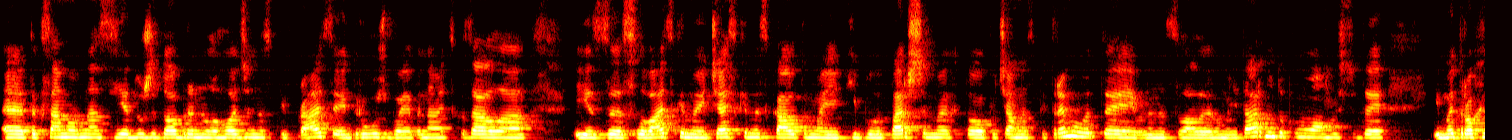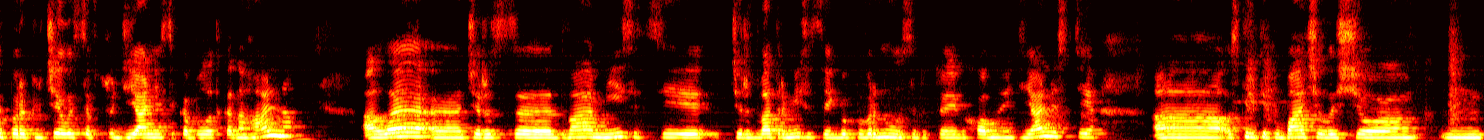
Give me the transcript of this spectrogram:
Е, Так само в нас є дуже добре налагоджена співпраця і дружба. Я би навіть сказала. Із словацькими і чеськими скаутами, які були першими, хто почав нас підтримувати, і вони надсилали гуманітарну допомогу сюди. І ми трохи переключилися в цю діяльність, яка була така нагальна. Але е, через е, два місяці, через два-три місяці, якби повернулися до цієї виховної діяльності, оскільки побачили, що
